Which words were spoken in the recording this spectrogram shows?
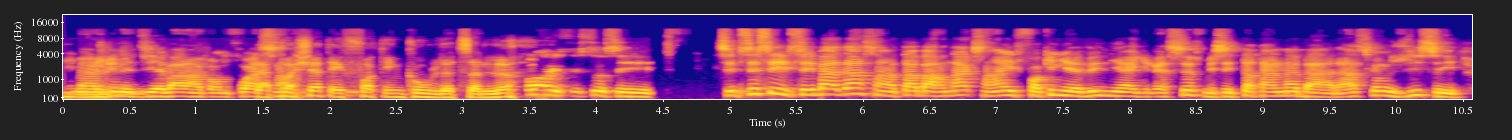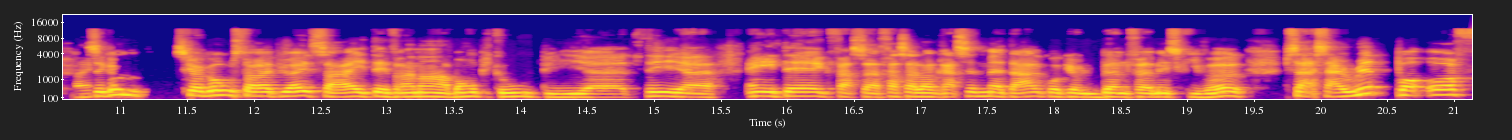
l'imagerie médiévale, encore une fois, La 100%. pochette est fucking cool de celle-là. Ouais, c'est ça, c'est. C'est, c'est, c'est, c'est badass en tabarnak sans être fucking heavy ni agressif, mais c'est totalement badass. Comme je dis, c'est, Ouais. c'est comme ce que Ghost aurait pu être, ça aurait été vraiment bon puis cool, puis euh, tu sais, euh, intègre face à, face à leur racine métal, quoi que le Ben fait bien ce qu'ils veulent. Puis ça, ça rip pas off,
